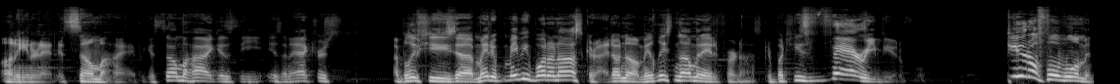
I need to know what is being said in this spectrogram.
on the internet. It's Selma Hayek because Selma Hayek is the is an actress. I believe she's uh, made maybe won an Oscar. I don't know. At least nominated for an Oscar. But she's very beautiful, beautiful woman,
